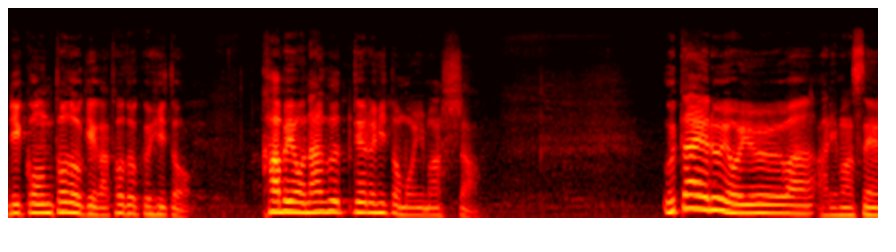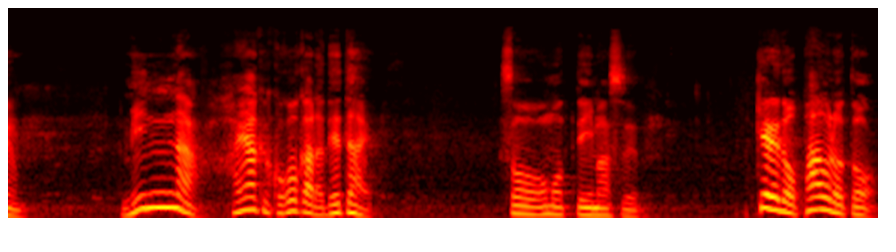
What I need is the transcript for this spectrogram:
離婚届が届く人壁を殴っている人もいました。歌える余裕はありません。みんな早くここから出たい。そう思っています。けれどパウロと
